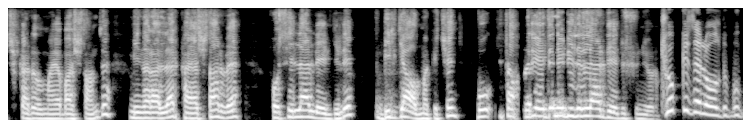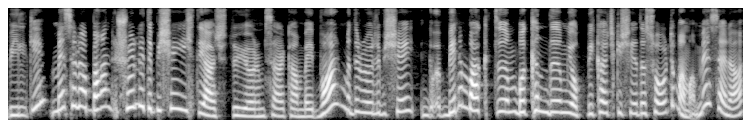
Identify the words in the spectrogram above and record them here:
çıkarılmaya başlandı. Mineraller, kayaçlar ve fosillerle ilgili bilgi almak için bu kitapları edinebilirler diye düşünüyorum. Çok güzel oldu bu bilgi. Mesela ben şöyle de bir şeye ihtiyaç duyuyorum Serkan Bey. Var mıdır öyle bir şey? Benim baktığım, bakındığım yok. Birkaç kişiye de sordum ama mesela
